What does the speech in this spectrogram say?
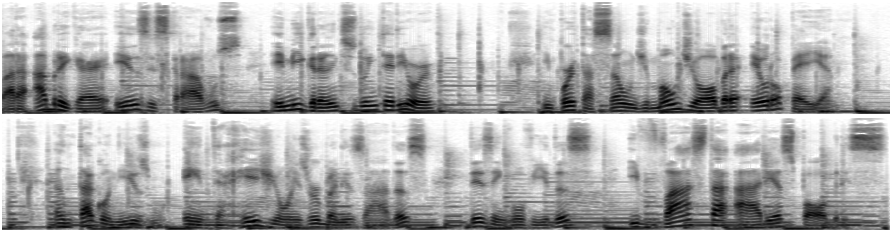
para abrigar ex-escravos emigrantes do interior, importação de mão de obra europeia, antagonismo entre regiões urbanizadas, desenvolvidas e vastas áreas pobres.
